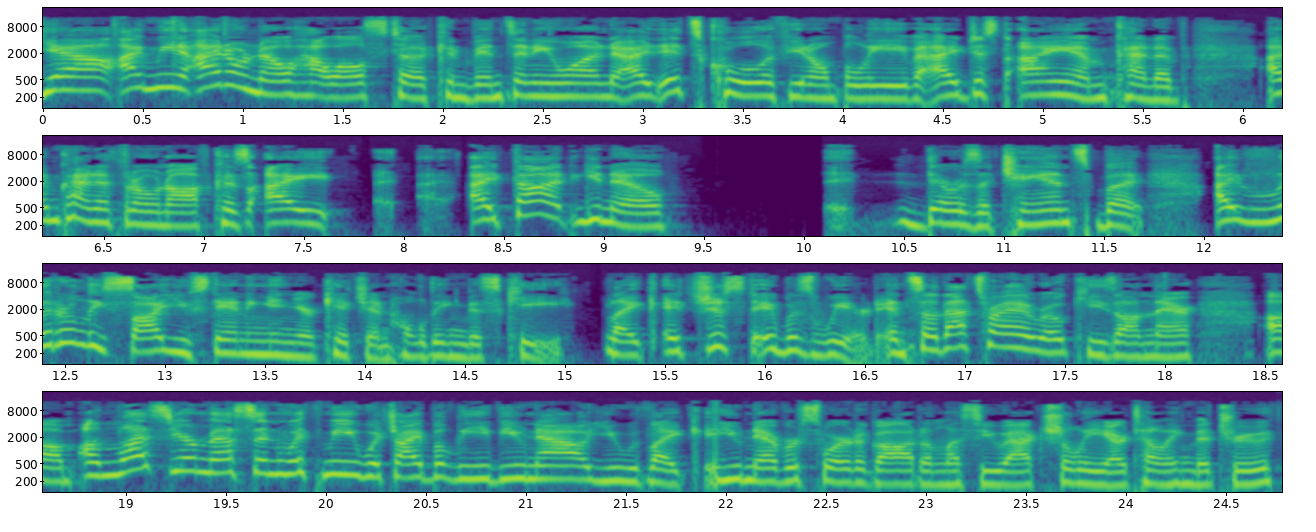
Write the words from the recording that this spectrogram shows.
Yeah, I mean, I don't know how else to convince anyone. I, it's cool if you don't believe. I just, I am kind of, I'm kind of thrown off because I, I thought, you know, there was a chance, but I literally saw you standing in your kitchen holding this key. Like it's just, it was weird. And so that's why I wrote keys on there. Um, unless you're messing with me, which I believe you now, you would like, you never swear to God unless you actually are telling the truth.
